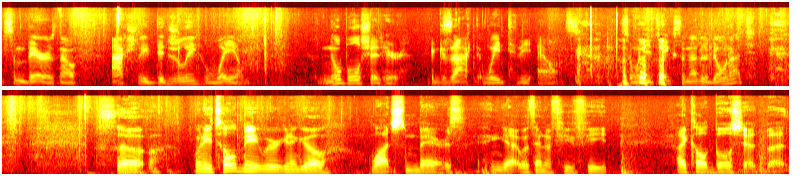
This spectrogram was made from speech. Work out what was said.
some bears now. Actually, digitally weigh them. No bullshit here. Exact weight to the ounce. So when he takes another donut, So, when he told me we were gonna go watch some bears and get within a few feet, I called bullshit, but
